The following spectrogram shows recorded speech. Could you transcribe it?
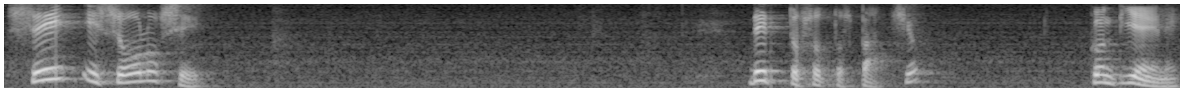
se e solo se. Detto sottospazio contiene,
